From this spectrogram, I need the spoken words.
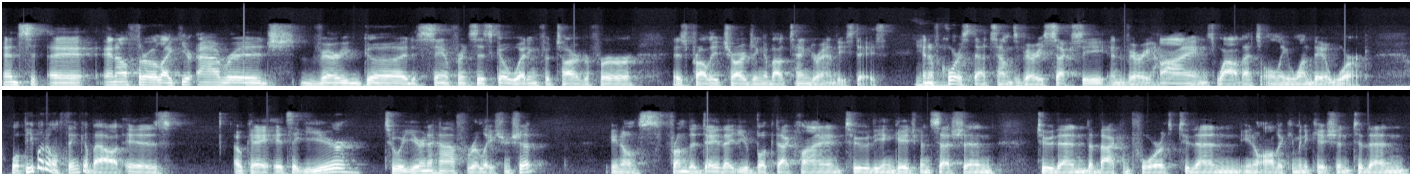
and uh, and I'll throw like your average, very good San Francisco wedding photographer is probably charging about ten grand these days. And of course, that sounds very sexy and very high, and it's wow, that's only one day of work. What people don't think about is, okay, it's a year to a year and a half relationship. You know, from the day that you book that client to the engagement session, to then the back and forth, to then you know all the communication, to then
